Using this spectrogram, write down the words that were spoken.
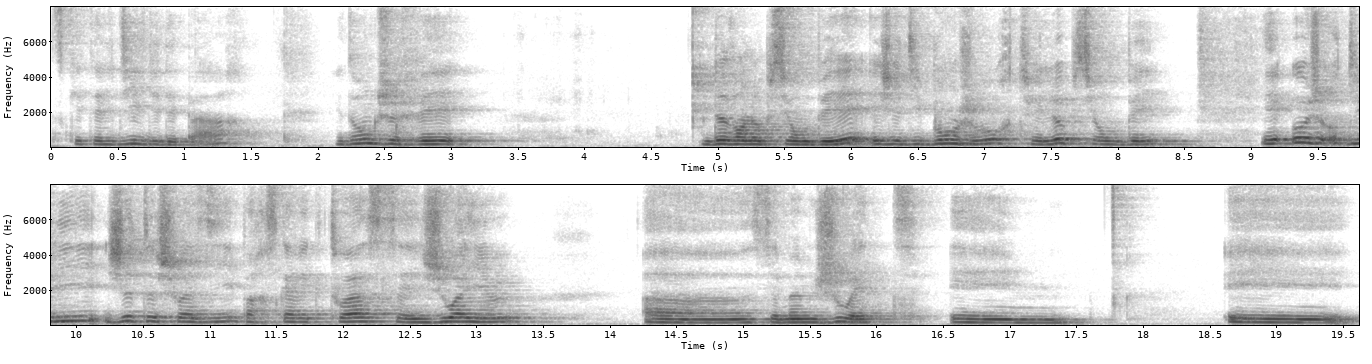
ce qui était le deal du départ. Et donc, je vais devant l'option B et je dis bonjour, tu es l'option B Et aujourd'hui, je te choisis parce qu'avec toi, c'est joyeux, euh, c'est même jouette. Et, et,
